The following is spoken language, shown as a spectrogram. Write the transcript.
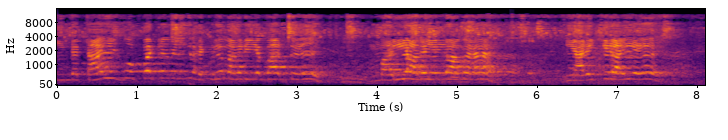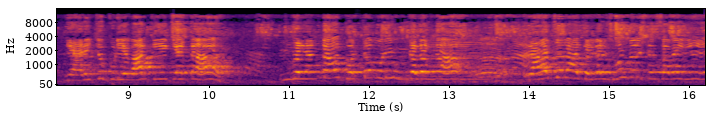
இந்த தாய்க்கு ஒப்பற்று விழுந்திருக்கக்கூடிய மனைவியை பார்த்து மரியாதை இல்லாம நீ அழைக்கிறாயே நீ அழைக்கக்கூடிய வார்த்தையை கேட்டா உங்கள் அண்ணா தொட்ட முடி உங்கள் அண்ணா ராஜராஜர்கள் சூழ்ந்திருக்க சபையில்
